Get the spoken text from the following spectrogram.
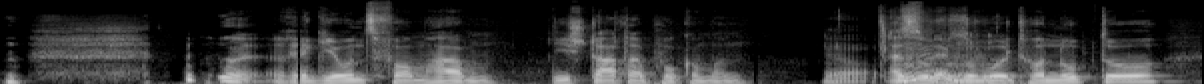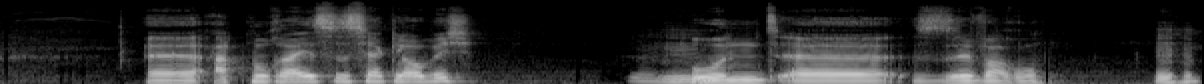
äh, Regionsform haben, die Starter-Pokémon. Ja, also sowohl Tornupto, äh, Admurai ist es ja, glaube ich, mhm. und äh, Silvaro. Mhm.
